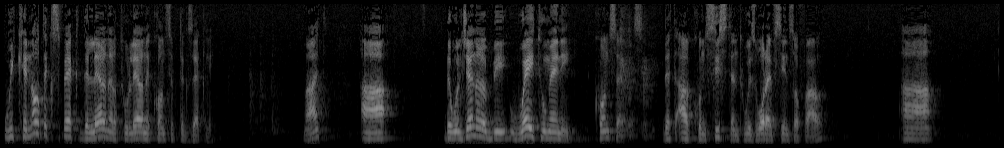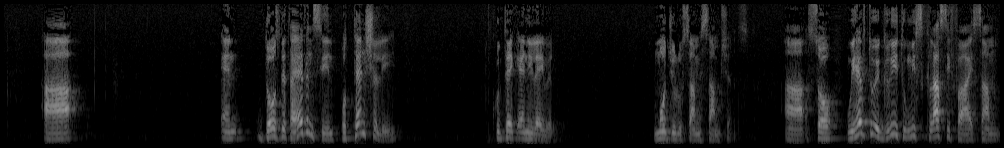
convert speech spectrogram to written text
we cannot expect the learner to learn a concept exactly, right? Uh, there will generally be way too many concepts that are consistent with what I've seen so far. Uh, uh, and those that I haven't seen potentially could take any label, modulus some assumptions. Uh, so we have to agree to misclassify some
